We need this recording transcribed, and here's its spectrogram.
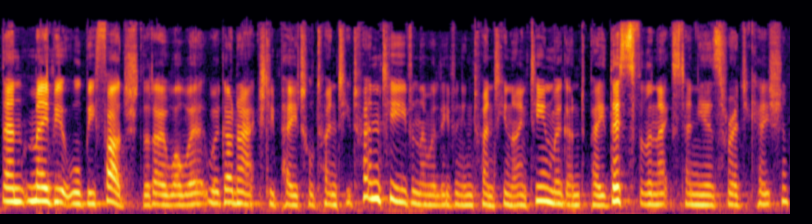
then maybe it will be fudged that, oh, well, we're, we're going to actually pay till 2020, even though we're leaving in 2019, we're going to pay this for the next 10 years for education.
